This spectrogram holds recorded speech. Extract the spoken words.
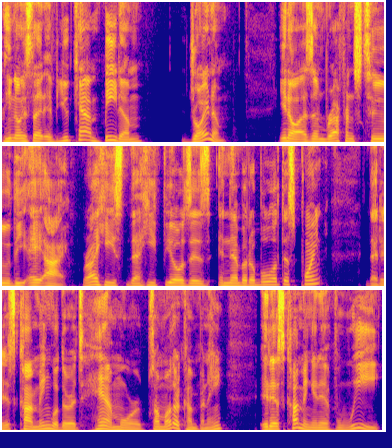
you know, he said if you can't beat him, join him. You know, as in reference to the AI, right? He's that he feels is inevitable at this point, that is coming, whether it's him or some other company, it is coming. And if we,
